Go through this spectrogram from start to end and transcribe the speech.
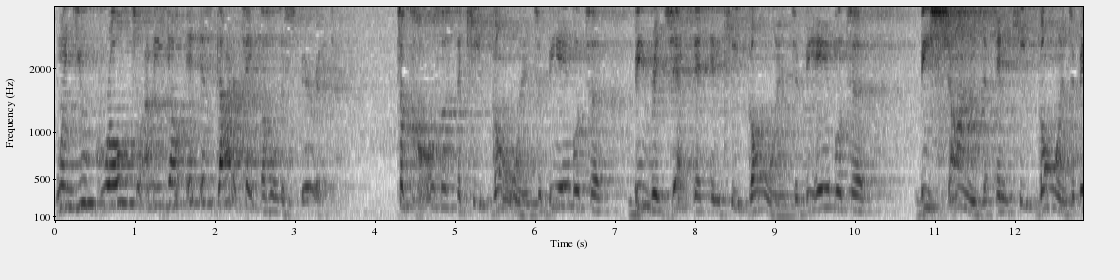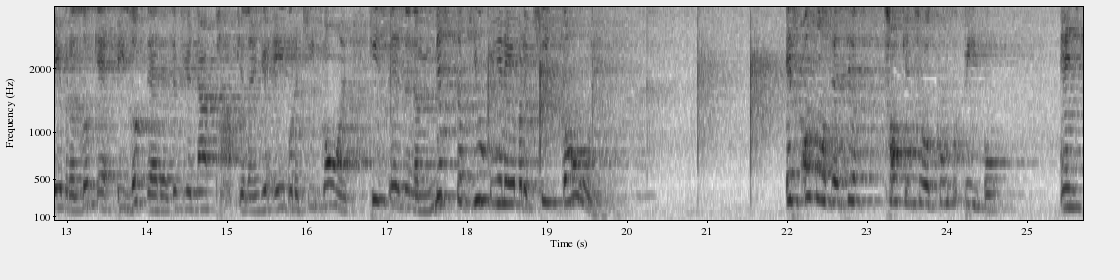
when you grow to, I mean, yo, it, it's got to take the Holy Spirit to cause us to keep going, to be able to be rejected and keep going, to be able to be shunned and keep going, to be able to look at, be looked at as if you're not popular and you're able to keep going. He says, in the midst of you being able to keep going, it's almost as if talking to a group of people and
